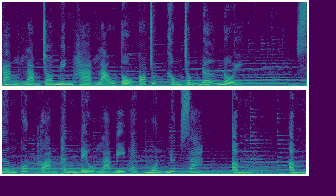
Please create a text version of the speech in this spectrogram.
Càng làm cho Minh Hà lão tổ có chút không chống đỡ nổi. Xương cốt toàn thân đều là bị ép muốn nứt ra. Âm, âm.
